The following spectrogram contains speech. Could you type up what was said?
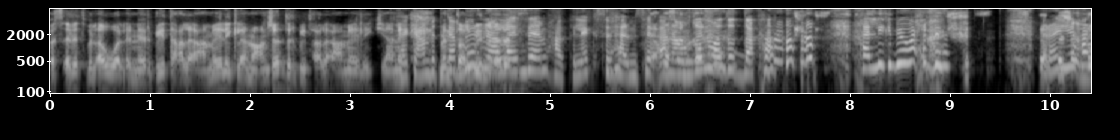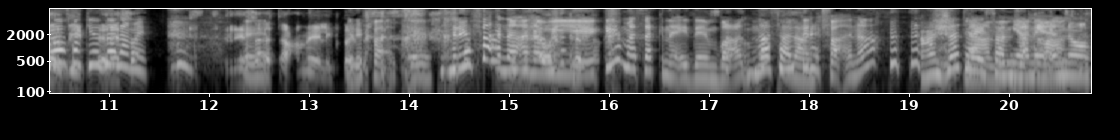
بس قلت بالأول إني ربيت على أعمالك لأنه عن جد ربيت على أعمالك. يعني هيك عم من بتكبرني الله. يسامحك. ليك صير هالمصير بس أنا عم إنه- غنوة ضدك. خليك بوحدة. ريح راسك. يا زلمة. رفقت أعمالك. طيب. رفقت إيه. ترفقنا أنا وياك مسكنا إيدين بعضنا مثلاً. ترفقنا عن جد هيثم بمزح يعني. انه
